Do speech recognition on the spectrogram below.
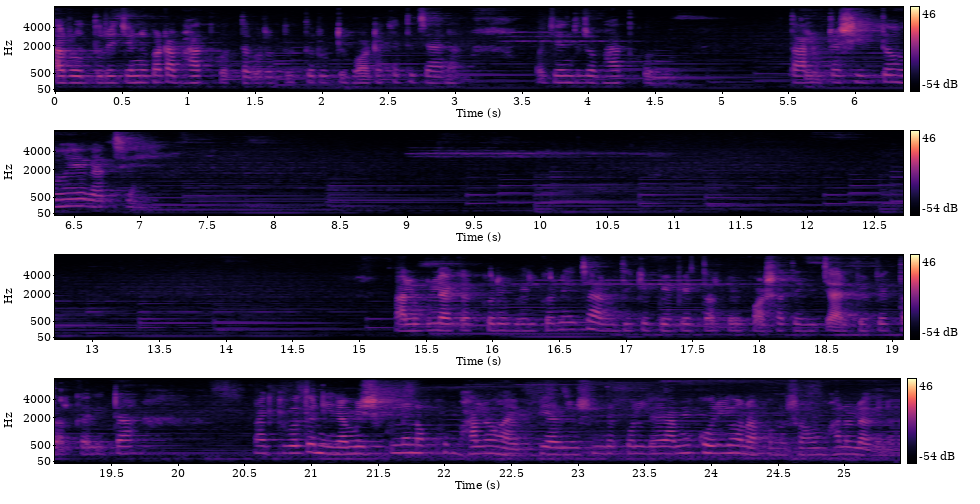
আর রোদ্দুরের জন্য কটা ভাত করতে হবে। রোদ্দুর তো রুটি পরোটা খেতে চায় না। ওই জন্য দুটো ভাত করব। তা আলুটা সিদ্ধ হয়ে গেছে। আলুগুলো এক এক করে বের করে নিয়েছি। আর ওদিকে পেঁপের তরকারি কষাতে দিচ্ছি। আর পেঁপের তরকারিটা আর কী বলতো নিরামিষগুলো না খুব ভালো হয়। পেঁয়াজ রসুন দিয়ে করলে আমি করিও না কোনো সময়, ভালো লাগে না।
